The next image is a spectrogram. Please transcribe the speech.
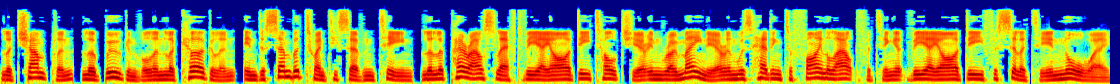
Le Champlain, Le Bougainville and Le Kerguelen. In December 2017, Le Lapérouse left VARD Tulcea in Romania and was heading to final outfitting at VARD facility in Norway.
